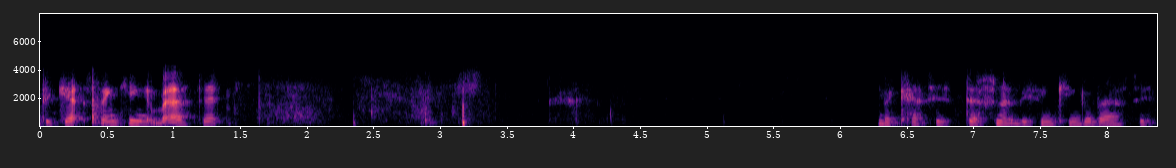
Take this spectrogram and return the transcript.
To get thinking about it. The cat is definitely thinking about it.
